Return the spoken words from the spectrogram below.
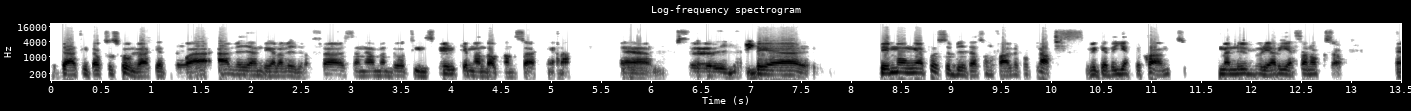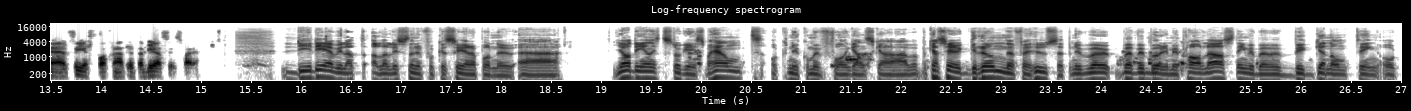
där tittar också Skolverket på, är, är vi en del av idrottsrörelsen, ja men då tillstyrker man de ansökningarna. Eh, så det, det är många pusselbitar som faller på plats, vilket är jätteskönt. Men nu börjar resan också Eh, för e-sporten att etablera sig i Sverige. Det är det jag vill att alla lyssnare fokuserar på nu. Ja, det är en stor grej som har hänt och nu kommer vi få en ganska, man kan säga grunden för huset. Nu behöver vi börja med planlösning, vi behöver bygga någonting och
